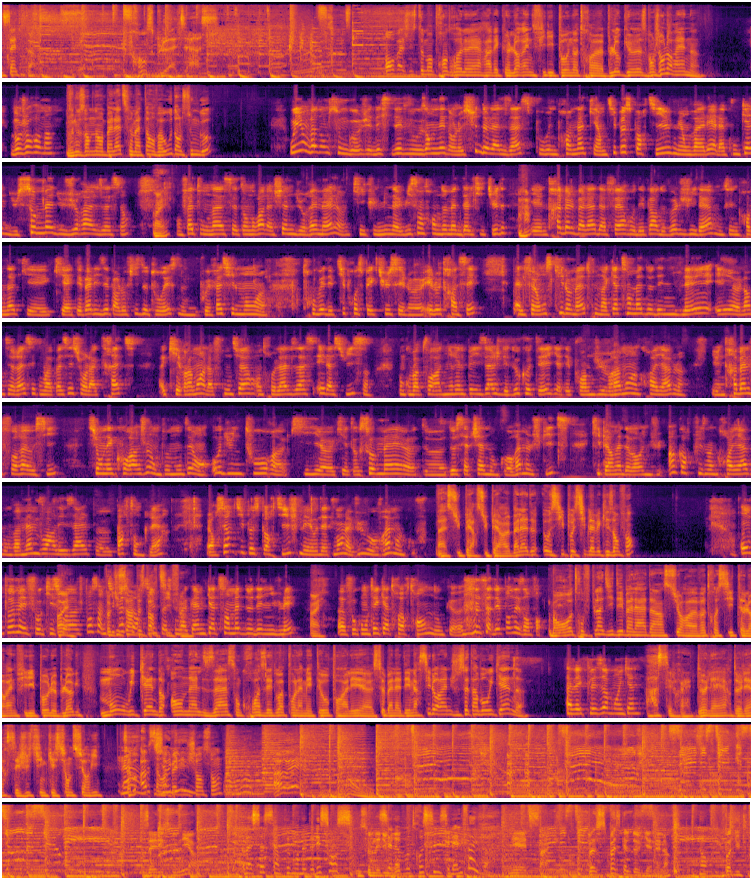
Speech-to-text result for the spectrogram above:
7h37. France Bleu Alsace. On va justement prendre l'air avec Lorraine Philippot, notre blogueuse. Bonjour Lorraine. Bonjour Romain. Vous nous emmenez en balade ce matin, on va où dans le Sungo? Oui, on va dans le Sungo. J'ai décidé de vous emmener dans le sud de l'Alsace pour une promenade qui est un petit peu sportive, mais on va aller à la conquête du sommet du Jura alsacien. Ouais. En fait, on a à cet endroit la chaîne du Rémel qui culmine à 832 mètres d'altitude. Mhm. Il y a une très belle balade à faire au départ de Voljuiller. Donc c'est une promenade qui, est, qui a été balisée par l'office de tourisme. Donc vous pouvez facilement euh, trouver des petits prospectus et le, et le tracé. Elle fait 11 km. On a 400 mètres de dénivelé et euh, l'intérêt c'est qu'on va passer sur la crête qui est vraiment à la frontière entre l'Alsace et la Suisse. Donc on va pouvoir admirer le paysage des deux côtés. Il y a des points de vue vraiment incroyables. Il y a une très belle forêt aussi. Si on est courageux, on peut monter en haut d'une tour euh, qui, euh, qui est au sommet euh, de, de cette chaîne, donc au Remmelspitz, qui permet d'avoir une vue encore plus incroyable. On va même voir les Alpes euh, par temps clair. Alors c'est un petit peu sportif, mais honnêtement, la vue vaut vraiment le coup. Ah, Super, super. Balade aussi possible avec les enfants? On peut, mais il faut qu'il soit, Ouais. je pense, un Faut petit peu soit un peu sportif, parce sportif, qu'on hein. a quand même 400 mètres de dénivelé. Ouais. Euh, faut compter 4h30, donc euh, ça dépend des enfants. Bon, on retrouve plein d'idées balades hein, sur euh, votre site Lorraine Philippot, le blog Mon Week-end en Alsace. On croise les doigts pour la météo pour aller euh, se balader. Merci Lorraine, je vous souhaite un bon week-end. Avec plaisir, bon week-end. Ah, c'est vrai, de l'air, de l'air, c'est juste une question de survie. Ça, Ah, vous- hop, ça me joli. rappelle une chanson. Ah ouais Vous avez des souvenirs Ah bah ça c'est un peu mon adolescence. Vous vous souvenez du C'est la vôtre aussi, c'est la L5. Les L5. Pas, c'est pas ce qu'elles deviennent, elles. Hein? Non. Pas du tout.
